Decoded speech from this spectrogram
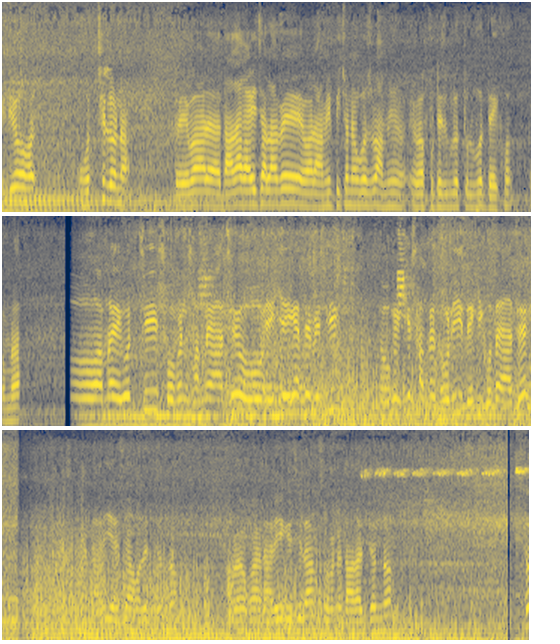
ভিডিও হচ্ছিল না। তো এবার দাদা গাড়ি চালাবে এবার আমি পিছনে বসবো আমি এবার ফুটেজগুলো তুলবো দেখো তোমরা। তো আমরা এগোচ্ছি সৌমেন সামনে আছে ও এগিয়ে গেছে বেশি। তো ওকে গিয়ে সামনে ধরি দেখি কোথায় আছে। সামনে দাঁড়িয়ে আছে আমাদের জন্য। আমরা ওখানে দাঁড়িয়ে গেছিলাম সেখানে দাদার জন্য। তো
